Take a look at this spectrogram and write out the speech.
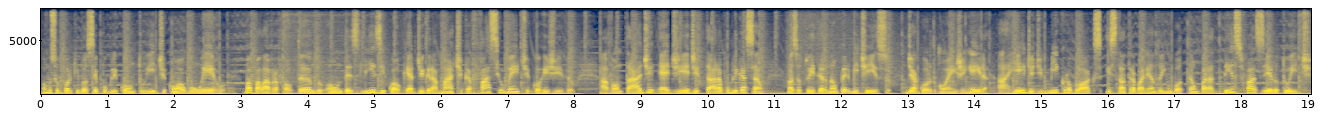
vamos supor que você publicou um tweet com algum erro, uma palavra faltando ou um deslize qualquer de gramática facilmente corrigível. A vontade é de editar a publicação, mas o Twitter não permite isso. De acordo com a engenheira, a rede de microblogs está trabalhando em um botão para desfazer o tweet.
